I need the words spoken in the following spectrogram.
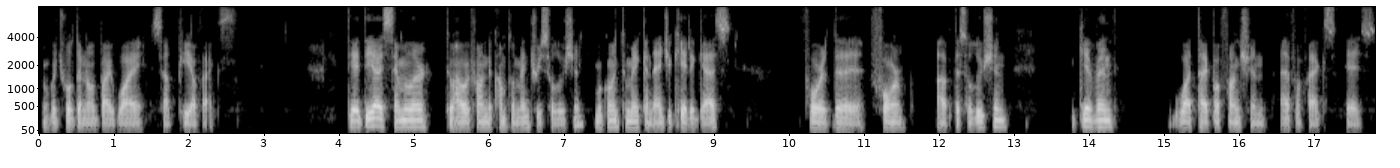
which we'll denote by y sub p of x. The idea is similar to how we found the complementary solution. We're going to make an educated guess for the form of the solution given what type of function f of x is.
